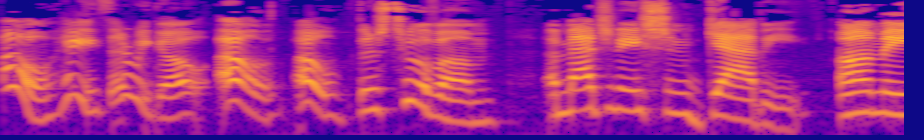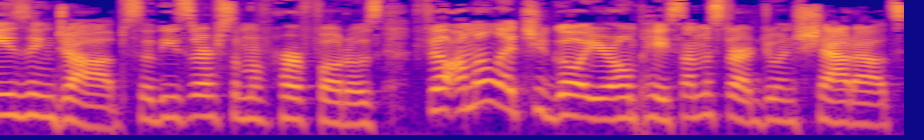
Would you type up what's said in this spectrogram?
oh, hey, there we go. Oh, oh, there's two of them. Imagination Gabby. Amazing job. So these are some of her photos. Phil, I'm going to let you go at your own pace. I'm going to start doing shout outs.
